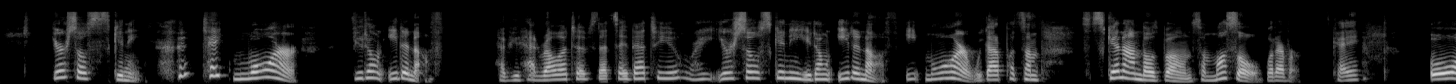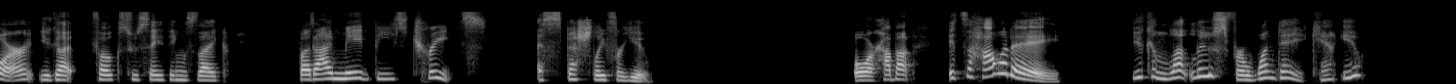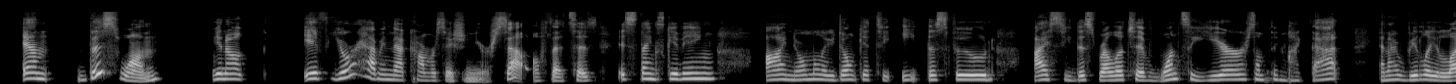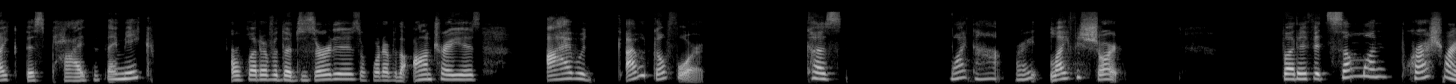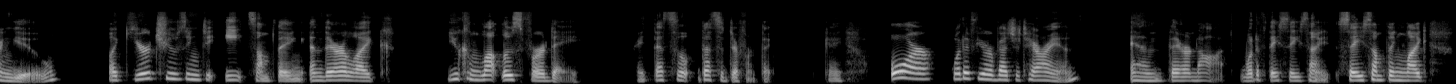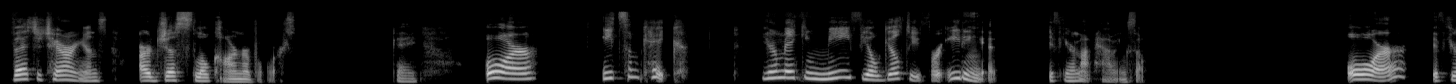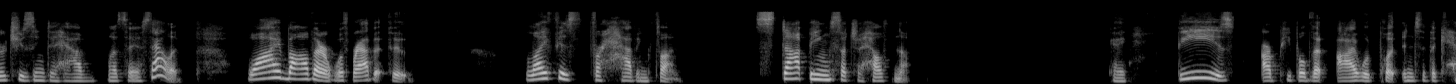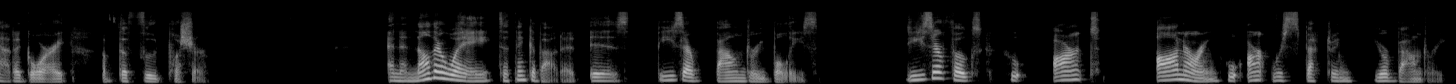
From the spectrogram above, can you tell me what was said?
You're so skinny. Take more. You don't eat enough. Have you had relatives that say that to you? Right? You're so skinny, you don't eat enough. Eat more. We got to put some skin on those bones, some muscle, whatever. Okay. Or you got folks who say things like, but I made these treats especially for you. Or how about, it's a holiday. You can let loose for one day, can't you? And this one, you know, if you're having that conversation yourself that says, it's Thanksgiving, I normally don't get to eat this food. I see this relative once a year something like that. And I really like this pie that they make or whatever the dessert is or whatever the entree is. I would I would go for it. Cuz why not, right? Life is short. But if it's someone pressuring you like you're choosing to eat something and they're like, you can let loose for a day, right? That's a that's a different thing. Okay. Or what if you're a vegetarian and they're not? What if they say say something like vegetarians are just slow carnivores? Okay. Or eat some cake. You're making me feel guilty for eating it if you're not having some. Or if you're choosing to have, let's say, a salad, why bother with rabbit food? Life is for having fun. Stop being such a health nut. Okay. These are people that I would put into the category of the food pusher. And another way to think about it is these are boundary bullies. These are folks who aren't honoring, who aren't respecting your boundary.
